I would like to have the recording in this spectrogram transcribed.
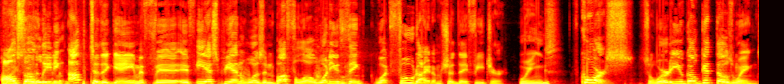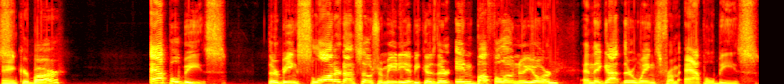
Also, leading up to the game, if uh, if ESPN was in Buffalo, what do you think? What food item should they feature? Wings, Of course. So where do you go get those wings? anchor bar. Applebee's. They're being slaughtered on social media because they're in Buffalo, New York, and they got their wings from Applebee's.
